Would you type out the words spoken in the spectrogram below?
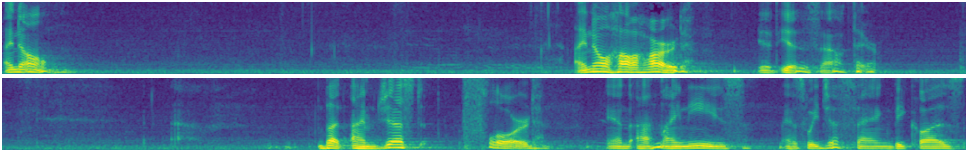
I know I know how hard it is out there. But I'm just floored and on my knees, as we just sang, because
